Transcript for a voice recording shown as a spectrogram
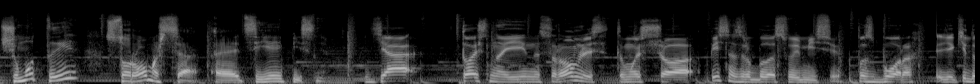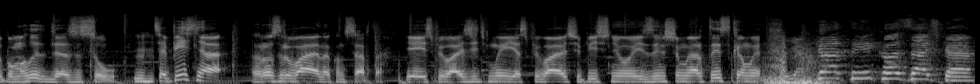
Чому ти соромишся е, цієї пісні? Я точно її не соромлюсь, тому що пісня зробила свою місію по зборах, які допомогли для ЗСУ. Ця пісня розриває на концертах. Я її співаю з дітьми, я співаю цю пісню і з іншими артистками. Яка ти козачка?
